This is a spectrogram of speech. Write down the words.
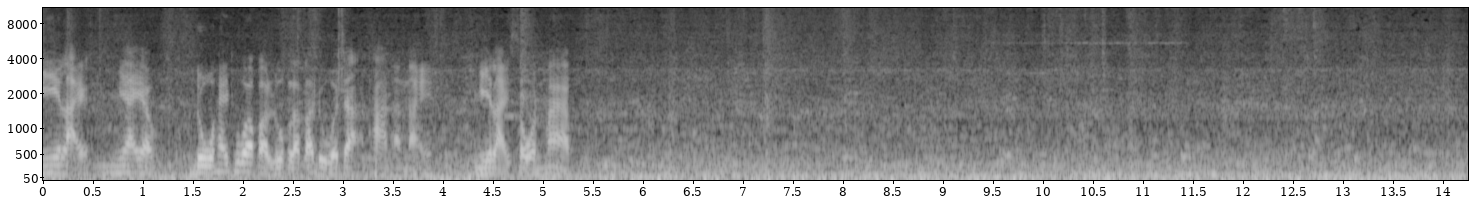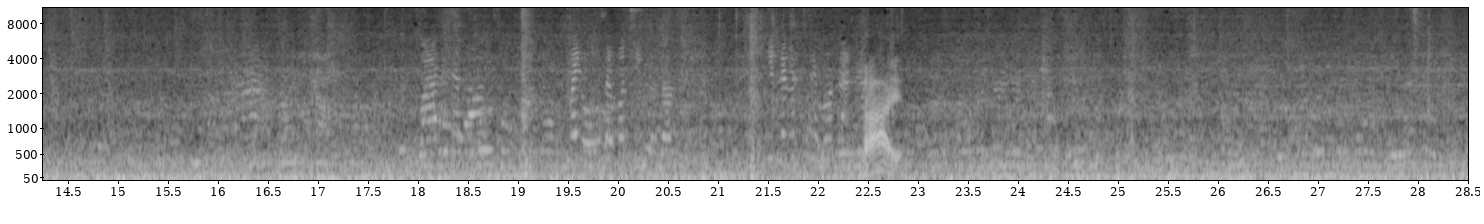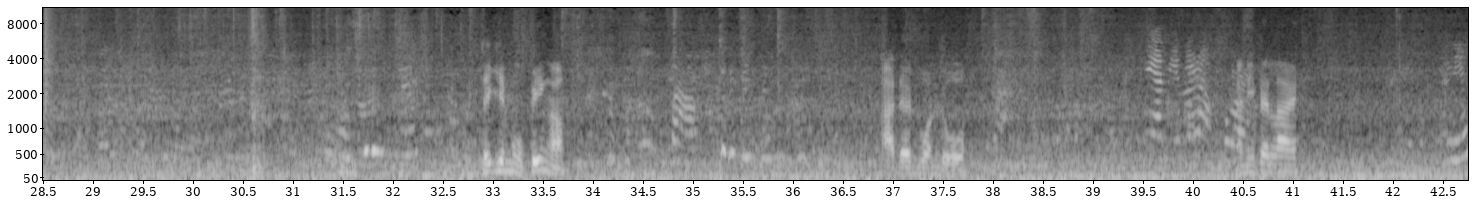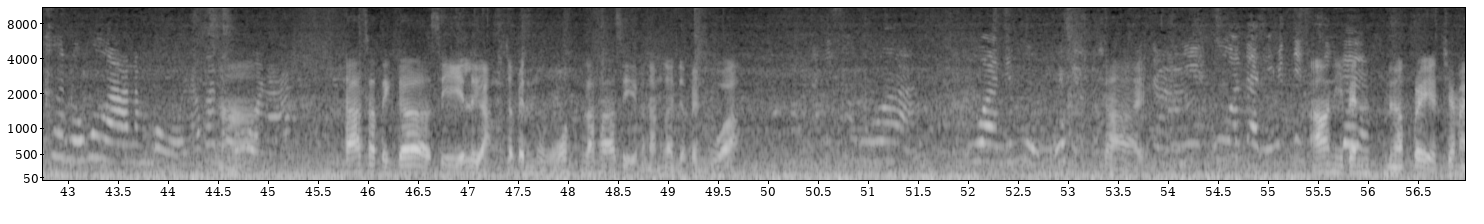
มีหลายมีอย่าดูให้ทั่วก่อนลูกแล้วก็ดูว่าจะทานอันไหน มีหลายโซนมากไม่รู้นกินได้ไหมเซเว่นไหน ได้ จะกินหมูปิ้งเหรอเปล่าอะเดินวนดูนี่อันนี้ไม่หรอกคุณอันนี้เป็นอะไร อันนี้คือนูบัวนำโบแล้วก็นูบัวนะถ้าสติกเกอร์สีเหลืองจะเป็นหมู แล้วถ้าสีน้ำเงินจะเป็นวัว อันนี้คือวัววัวอันนี้หมูใช่แต่อันนี้วัวแต่อันนี้ไม่ติดอ้าวอันนี้เป็นเนื้อเกรดใช่ไหม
